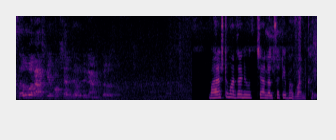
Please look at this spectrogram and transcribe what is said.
सर्व राजकीय पक्षांच्या वतीने आम्ही करत आहोत. महाराष्ट्र माझा न्यूज चॅनलसाठी भगवान खरे.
